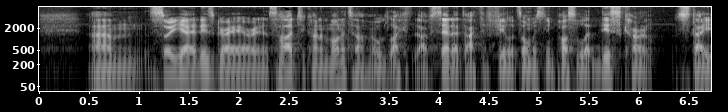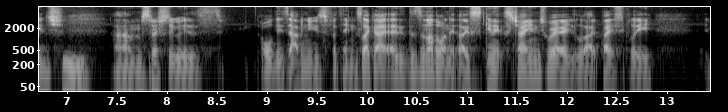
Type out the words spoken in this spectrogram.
Um, so yeah, it is grey area and it's hard to kind of monitor. Or Like I've said, I I feel it's almost impossible at this current stage, um, especially with all these avenues for things. Like I, I- there's another one, like Skin Exchange, where you like basically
